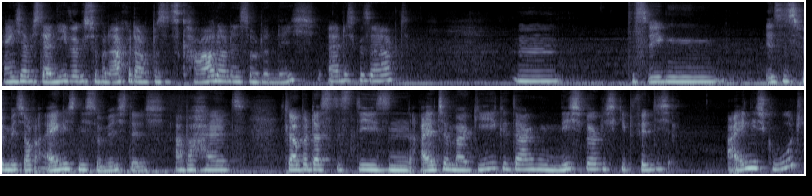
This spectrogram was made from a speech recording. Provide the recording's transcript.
eigentlich habe ich da nie wirklich drüber nachgedacht, ob das jetzt Kanon ist oder nicht, ehrlich gesagt. Mhm. Deswegen ist es für mich auch eigentlich nicht so wichtig. Aber halt, ich glaube, dass es diesen alte Magie-Gedanken nicht wirklich gibt, finde ich eigentlich gut.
